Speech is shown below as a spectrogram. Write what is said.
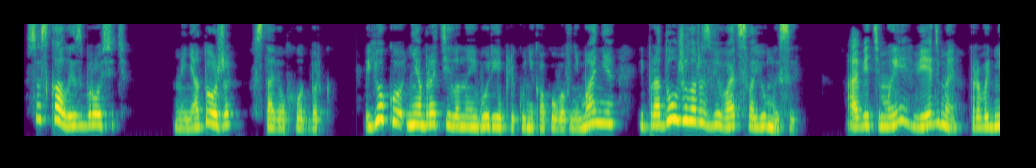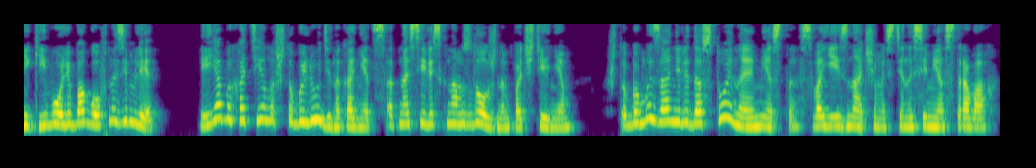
со скалы сбросить. Меня тоже, вставил Ходберг. Йоко не обратила на его реплику никакого внимания и продолжила развивать свою мысль. «А ведь мы, ведьмы, проводники воли богов на земле. И я бы хотела, чтобы люди, наконец, относились к нам с должным почтением, чтобы мы заняли достойное место своей значимости на семи островах.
